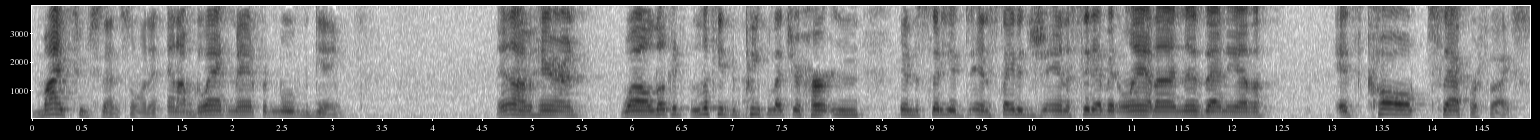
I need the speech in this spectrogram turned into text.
my two cents on it, and I'm glad Manfred moved the game. And I'm hearing, well, look at look at the people that you're hurting in the city of, in the state of in the city of Atlanta and this that and the other. It's called sacrifice.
